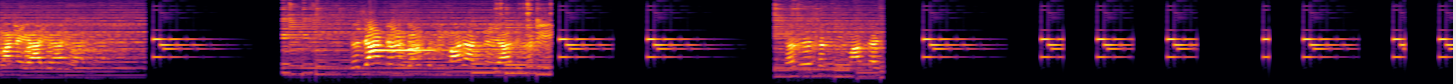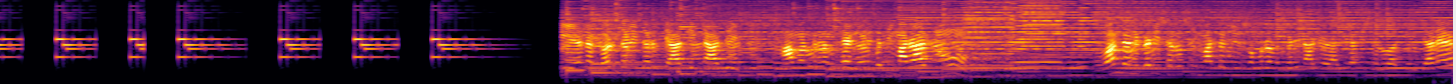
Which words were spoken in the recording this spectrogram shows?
માતની યાદ કર્યો ગજાનન ગણપતિ મહારાજને યાદ કરી સર્વશક્તિ માતા ધણી તરફથી આજે આજે આમંત્રણ છે. ગણપતિ મહારાજનું વંદન કરી સરસ્વતી માતાજીનું સમરણ કરીને આગળ આજ્ઞાની શરૂઆત કરી ત્યારે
